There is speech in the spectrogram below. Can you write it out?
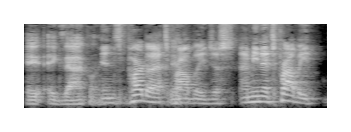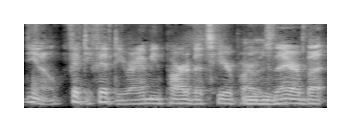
Exactly. And part of that's probably just, I mean, it's probably, you know, 50 50, right? I mean, part of it's here, part of it's mm-hmm. there. But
